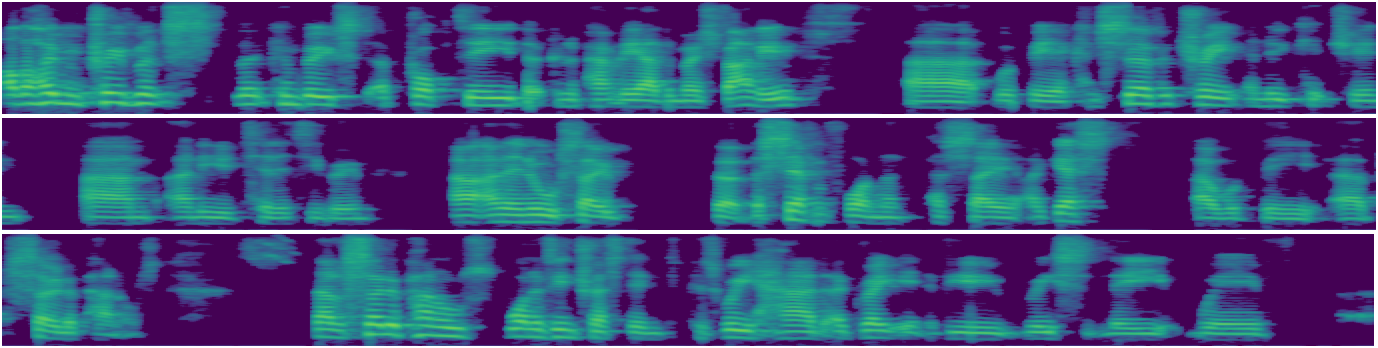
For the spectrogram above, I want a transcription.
Other home improvements that can boost a property that can apparently add the most value uh, would be a conservatory, a new kitchen, um, and a utility room. Uh, and then also the, the seventh one per se, I guess, uh, would be uh, solar panels. Now, the solar panels one is interesting because we had a great interview recently with uh,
